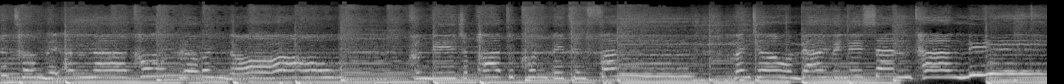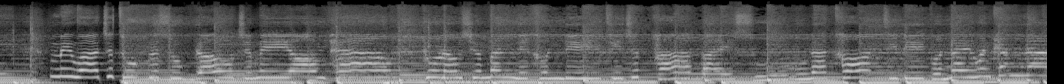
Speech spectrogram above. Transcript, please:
นักทำในอนาคตเราบ้านนอคนดีจะพาทุกคนไปถึงฝัน จะทุกข์หรือสุขเราจะไม่ยอมแพ้เพราะเราเชื่อมั่นในคนดีที่จะพาไปสู่อนาคตที่ดีกว่าในวันข้างหน้า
